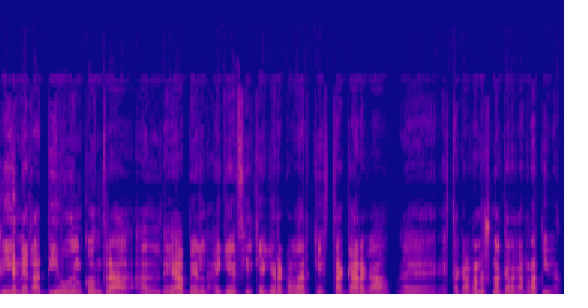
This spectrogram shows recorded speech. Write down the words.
y negativo en contra al de Apple, hay que decir que hay que recordar que esta carga, eh, esta carga no es una carga rápida.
